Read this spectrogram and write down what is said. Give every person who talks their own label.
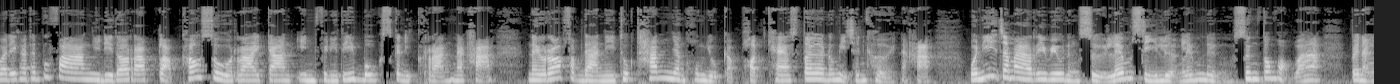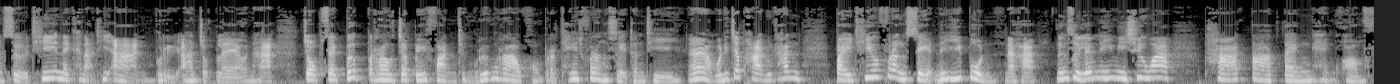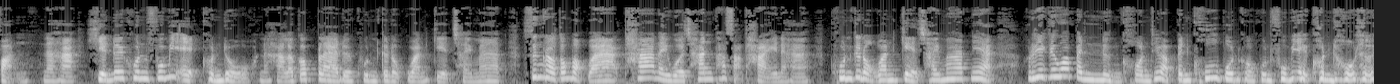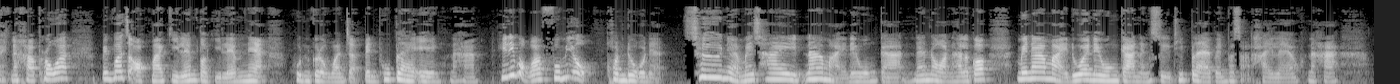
Speaker 1: สวัสดีค่ะท่านผู้ฟัง ยินดีต้อนรับกลับเข้าสู่รายการ Infinity Books กันอีกครั้งนะคะ ในรอบสัปดาห์นี้ทุกท่านยังคงอยู่กับ podcaster น้องหมีเช่นเคยนะคะ วันนี้จะมารีวิวหนังสือเล่มสีเหลืองเล่มหนึ่ง ซึ่งต้องบอกว่าเป็นหนังสือที่ในขณะที่อ่านหรืออ่านจบแล้วนะคะ จบเสร็จปุ๊บเราจะไปฝันถึงเรื่องราวของประเทศฝรั่งเศสทันทีนะวันนี้จะพาทุกท่านไปเที่ยวฝรั่งเศสในญี่ปุ่นนะคะ หนังสือเล่มนี้มีชื่อว่า ทาร์ตตาแต็งแห่งความฝันนะคะเขียนโดยคุณฟูมิเอะคอนโดนะคะแล้วก็แปลโดยคุณกนกวันเกตชัยมาศซึ่งเราต้องบอกว่าถ้าในเวอร์ชั่นภาษาไทยนะคะคุณกนกวันเกตชัยมาศเนี่ยเรียกได้ว่าเป็นหนึ่งคนที่แบบเป็นคู่บุญของคุณฟูมิเอะคอนโดเลยนะคะเพราะว่าไม่ว่าจะออกมากี่เล่มต่อกี่เล่มเนี่ยคุณกนกวันจะเป็นผู้แปลเองนะคะทีนี้บอกว่าฟูมิเอะคอนโดเนี่ยชื่อเนี่ยไม่ใช่หน้าใหม่ในวงการแน่นอนนะคะแล้วก็ไม่หน้าใหม่ด้วยในวงการหนังสือที่แปลเป็นภาษาไทยแล้วนะคะ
